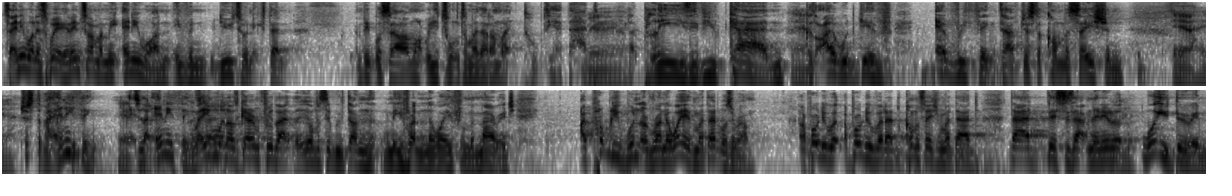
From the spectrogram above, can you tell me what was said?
So anyone is weird. Anytime I meet anyone, even you to an extent, and people say, oh, I'm not really talking to my dad. I'm like, talk to your dad. Yeah. Like, please, if you can, because I would give everything to have just a conversation Yeah, yeah. just about anything. Yeah, like anything. Like even when I was going through that, obviously we've done me running away from a marriage. I probably wouldn't have run away if my dad was around. I probably would, I probably would have had a conversation with my dad. Dad, this is happening. You know, What are you doing?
